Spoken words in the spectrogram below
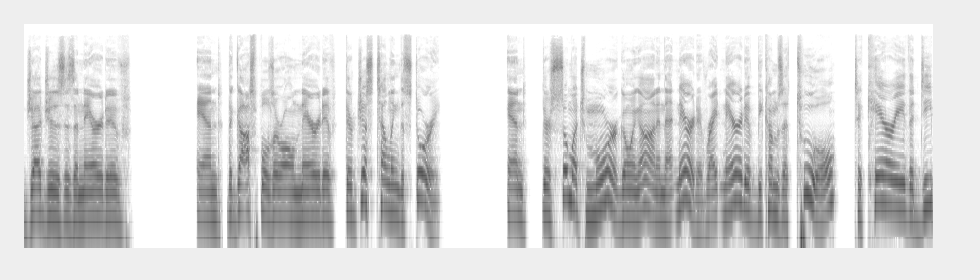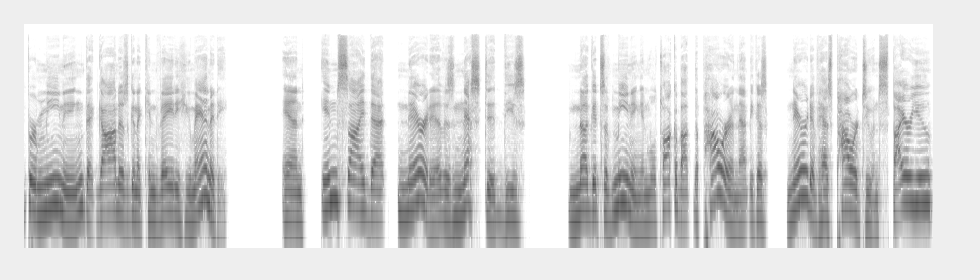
Judges is a narrative. And the Gospels are all narrative. They're just telling the story. And there's so much more going on in that narrative, right? Narrative becomes a tool to carry the deeper meaning that God is going to convey to humanity. And inside that narrative is nested these nuggets of meaning. And we'll talk about the power in that because narrative has power to inspire you,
